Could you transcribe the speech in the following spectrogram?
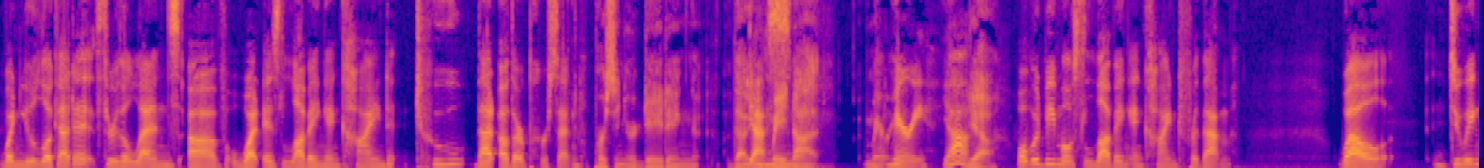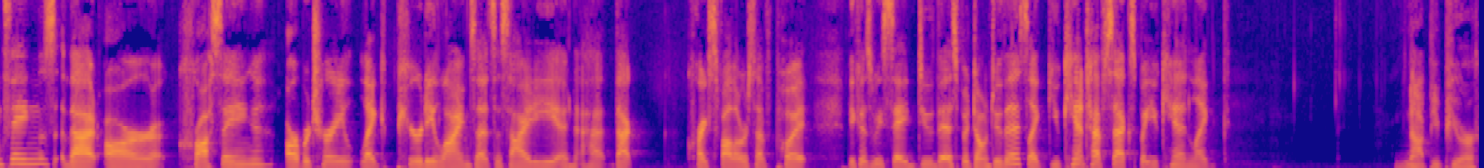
when you look at it through the lens of what is loving and kind to that other person, person you're dating that yes. you may not marry. Marry, yeah. Yeah. What would be most loving and kind for them? Well, doing things that are crossing arbitrary like purity lines that society and ha- that Christ followers have put because we say do this but don't do this. Like you can't have sex but you can like not be pure.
